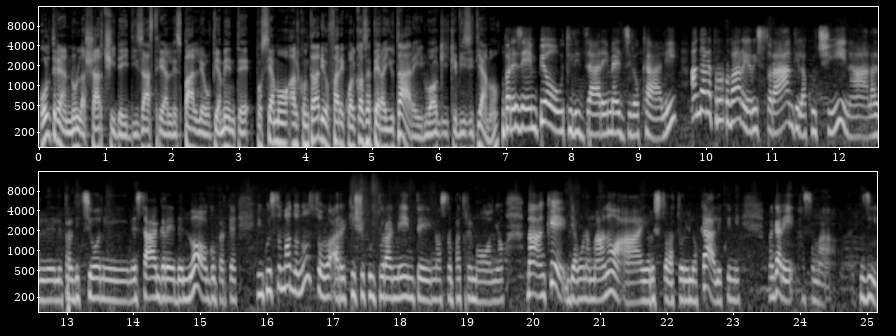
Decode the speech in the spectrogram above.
oltre a non lasciarci dei disastri alle spalle, ovviamente, possiamo al contrario fare qualcosa per aiutare i luoghi che visitiamo? Per esempio, utilizzare i mezzi locali, andare a provare i ristoranti, la cucina, la, le, le, tradizioni, le sagre del luogo, perché in questo modo non solo arricchisce culturalmente il nostro patrimonio, ma anche diamo una mano ai ristoratori locali. Quindi, magari, insomma, così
